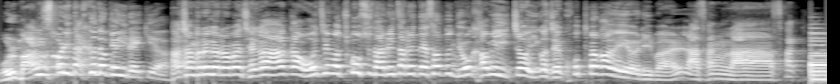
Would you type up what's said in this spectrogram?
뭘 망설이 다 끄덕여 이래끼야. 아참 그러니까 여러분 제가 아까 오징어 초수 다리 자를 때 썼던 요 가위 있죠? 이거 제 코털 가위예요 리발. 라상라삭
